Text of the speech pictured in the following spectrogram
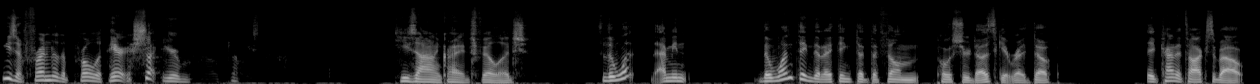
he's a friend of the proletariat shut your mouth no he's not he's on Greenwich Village So the one, I mean, the one thing that I think that the film poster does get right though, it kind of talks about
